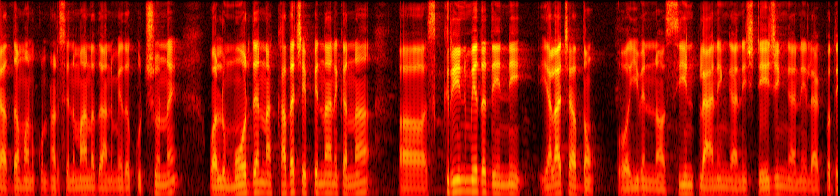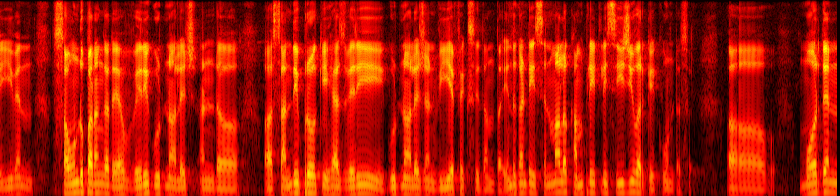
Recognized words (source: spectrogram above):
చేద్దాం అనుకుంటున్నారు సినిమా అన్న దాని మీద కూర్చున్నాయి. వాళ్ళు మోర్ దెన్ నా కథ చెప్పిన దానికన్నా స్క్రీన్ మీద దీన్ని ఎలా చేద్దాం ఈవెన్ సీన్ ప్లానింగ్ కానీ స్టేజింగ్ కానీ లేకపోతే ఈవెన్ సౌండ్ పరంగా they have very good knowledge and Sandeep బ్రోకి has very good knowledge and VFX ఇదంతా. ఎందుకంటే ఈ సినిమాలో కంప్లీట్లీ సీజీ వర్క్ ఎక్కువ ఉంటుంది sir. More than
